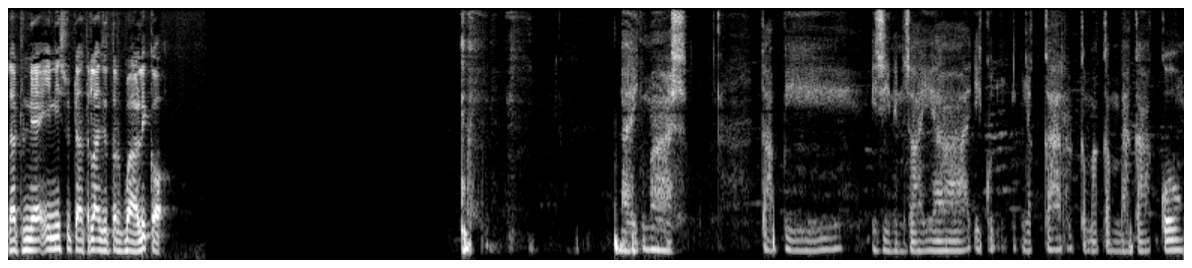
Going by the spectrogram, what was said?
Lah dunia ini sudah terlanjur terbalik kok. Baik, Mas. Tapi izinin saya ikut nyekar ke makam Mbah Kakung.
